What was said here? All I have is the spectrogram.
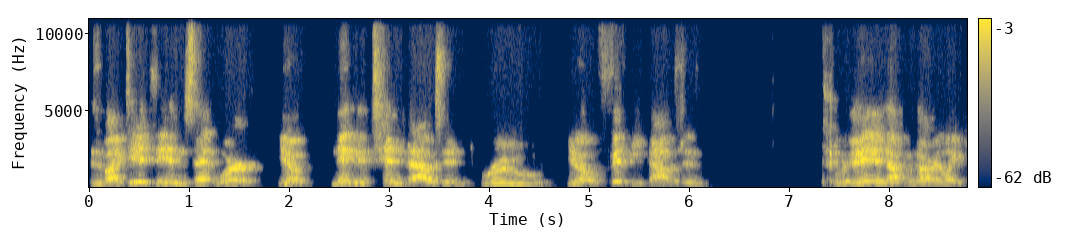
Because if I did bins that were, you know, negative 10,000 through, you know, 50,000, we're gonna end up with our like,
